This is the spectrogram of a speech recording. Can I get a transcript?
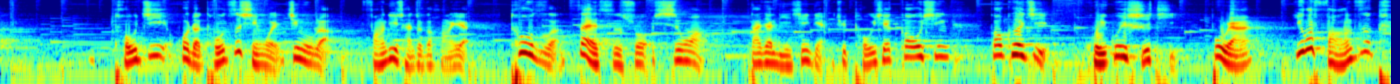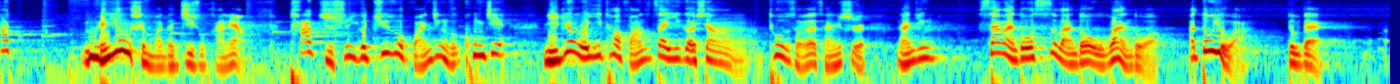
投机或者投资行为进入了房地产这个行业，兔子再次说，希望大家理性一点，去投一些高新高科技，回归实体，不然因为房子它。没有什么的技术含量，它只是一个居住环境和空间。你认为一套房子在一个像兔子所在的城市南京，三万多、四万多、五万多啊都有啊，对不对？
